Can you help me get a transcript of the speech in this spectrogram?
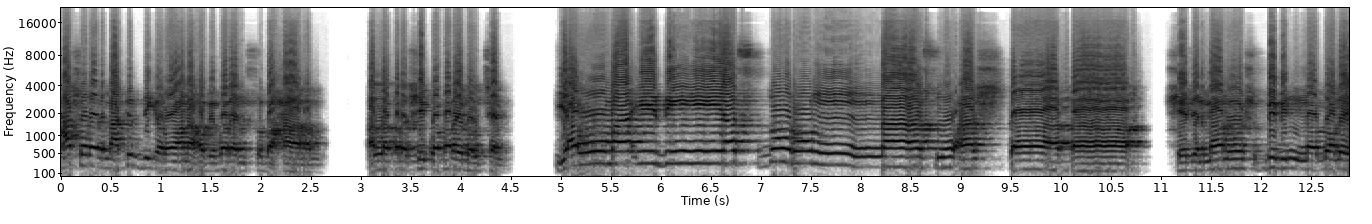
হাসরের মাটির দিকে রওনা হবে। বলেন সুবাহান আল্লাহ তারা সেই কথাটাই বলছেন সেদিন মানুষ বিভিন্ন দলে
